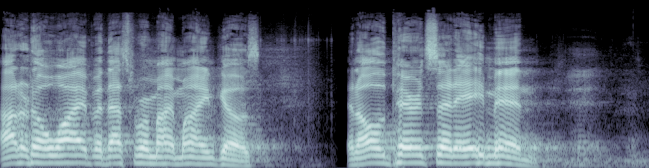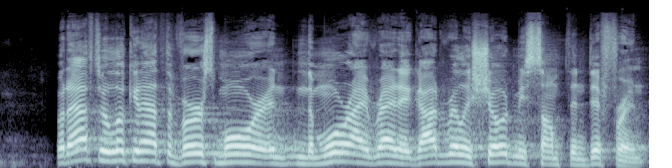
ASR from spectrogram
I don't know why, but that's where my mind goes. And all the parents said, Amen. But after looking at the verse more, and the more I read it, God really showed me something different.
